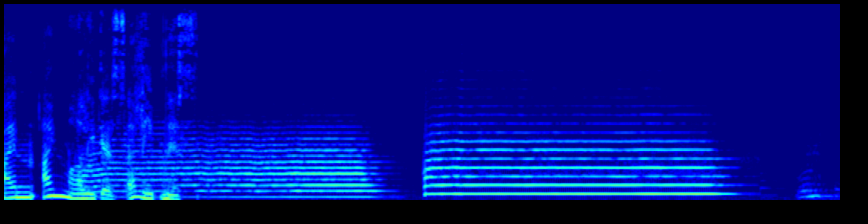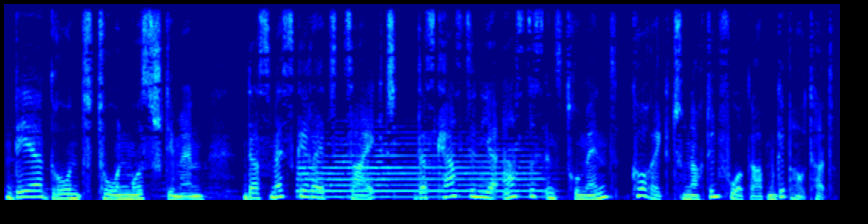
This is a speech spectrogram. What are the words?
Ein einmaliges Erlebnis. Der Grundton muss stimmen. Das Messgerät zeigt, dass Kerstin ihr erstes Instrument korrekt nach den Vorgaben gebaut hat.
